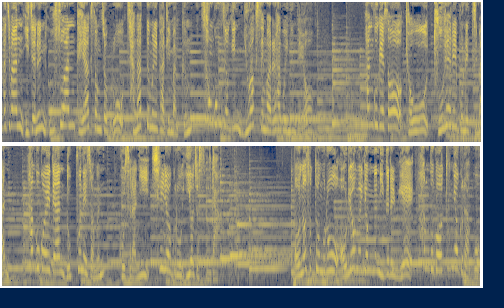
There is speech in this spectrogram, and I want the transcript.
하지만 이제는 우수한 대학 성적으로 장학금을 받을 만큼 성공적인 유학 생활을 하고 있는데요. 한국에서 겨우 두 해를 보냈지만 한국어에 대한 높은 애정은 고스란히 실력으로 이어졌습니다. 언어 소통으로 어려움을 겪는 이들을 위해 한국어 통역을 하고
